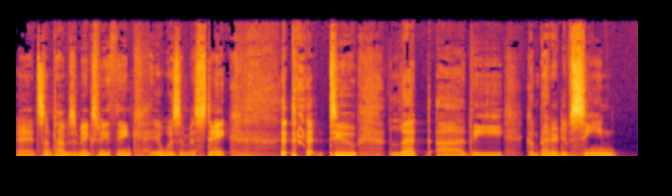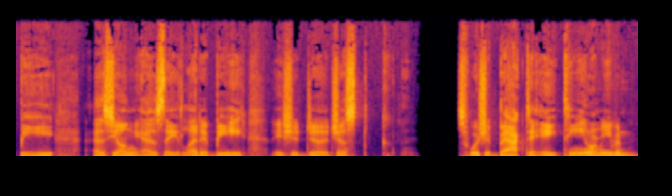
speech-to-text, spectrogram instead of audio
And sometimes it makes me think it was a mistake to let uh, the competitive scene be as young as they let it be. They should uh, just switch it back to 18 or even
